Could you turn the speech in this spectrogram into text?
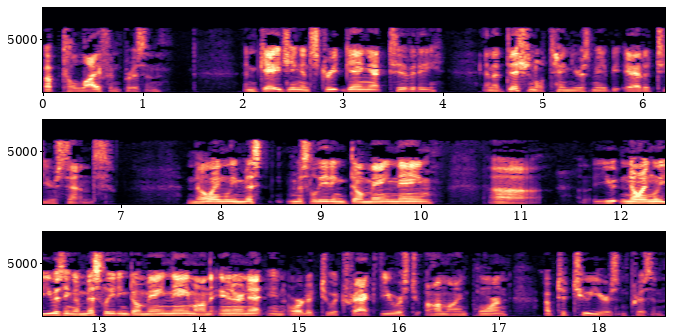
up to life in prison. Engaging in street gang activity, an additional 10 years may be added to your sentence. Knowingly mis- misleading domain name, uh, knowingly using a misleading domain name on the internet in order to attract viewers to online porn, up to two years in prison.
